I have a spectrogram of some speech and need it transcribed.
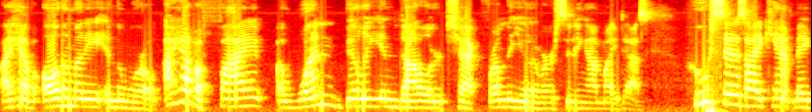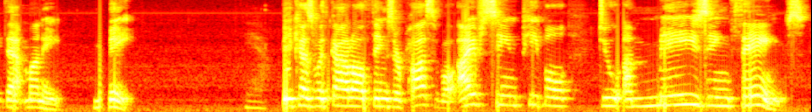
I have all the money in the world. I have a five, a one billion dollar check from the universe sitting on my desk. Who says I can't make that money? Me. Yeah. Because with God, all things are possible. I've seen people do amazing things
